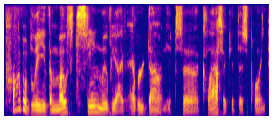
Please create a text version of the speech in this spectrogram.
probably the most seen movie I've ever done. It's a classic at this point.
